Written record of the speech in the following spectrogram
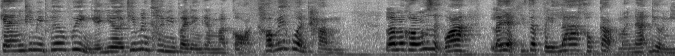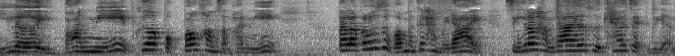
แก๊งที่มีเพื่อนผู้หญิงเยอะๆที่มันเคยมีประเด็นกันมาก่อน เขาไม่ควรทำเรามีความรู้สึกว่าเราอยากที่จะไปลากเขากลับมาณเดี๋ยวนี้เลย ตอนนี้เพื่อปกป้องความสัมพันธ์นี้ แต่เราก็รู้สึกว่ามันก็ทำไม่ได้ สิ่งที่เราทำได้ก็คือแค่เจ็ดเหรียญ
